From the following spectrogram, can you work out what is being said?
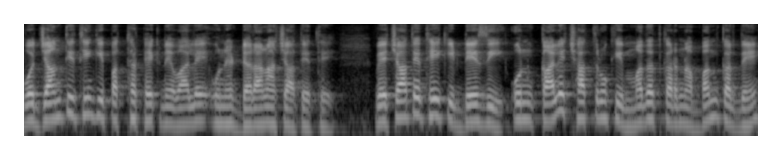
वो जानती थी कि पत्थर फेंकने वाले उन्हें डराना चाहते थे। वे चाहते थे कि डेजी उन काले छात्रों की मदद करना बंद कर दें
